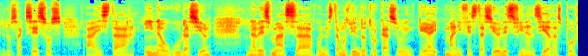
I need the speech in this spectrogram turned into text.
los accesos a esta inauguración. Una vez más, ah, bueno, estamos viendo otro caso en que hay manifestaciones financiadas por,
